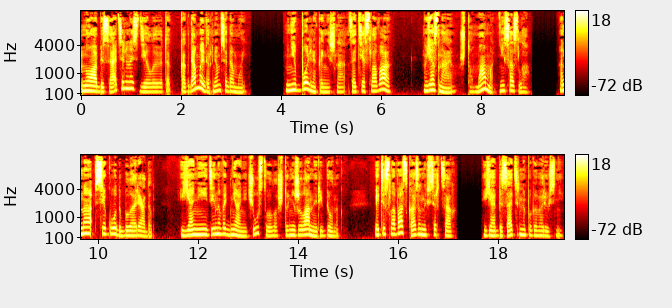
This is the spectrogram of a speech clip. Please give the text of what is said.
но обязательно сделаю это, когда мы вернемся домой. Мне больно, конечно, за те слова, но я знаю, что мама не со зла. Она все годы была рядом, и я ни единого дня не чувствовала, что нежеланный ребенок. Эти слова сказаны в сердцах, и я обязательно поговорю с ней.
